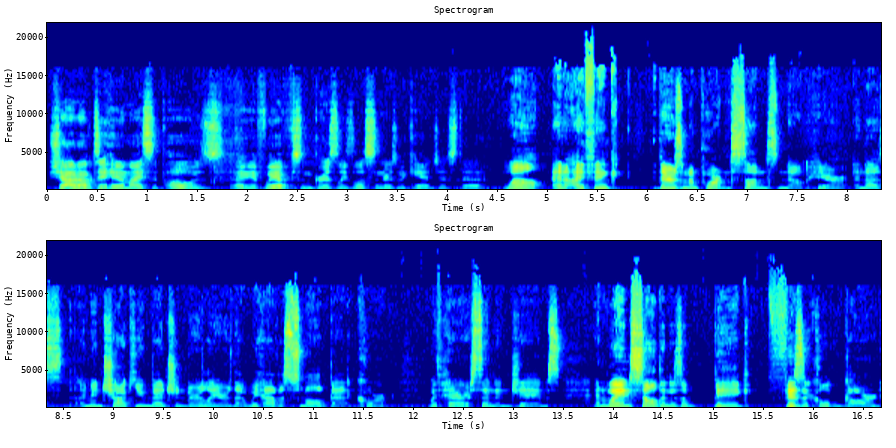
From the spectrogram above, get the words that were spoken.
shout out to him, I suppose. Like, if we have some Grizzlies listeners, we can't just. Uh, Well, and I think there's an important Suns note here, and that's I mean, Chuck, you mentioned earlier that we have a small backcourt with Harrison and James, and Wayne Selden is a big physical guard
